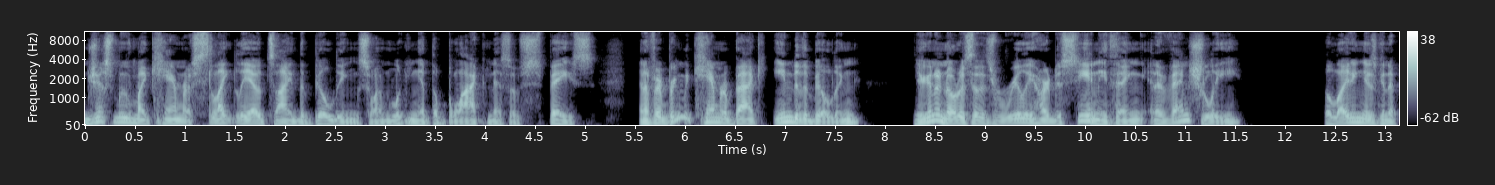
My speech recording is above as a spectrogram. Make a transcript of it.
just move my camera slightly outside the building so I'm looking at the blackness of space. And if I bring the camera back into the building, you're going to notice that it's really hard to see anything. And eventually, the lighting is going to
